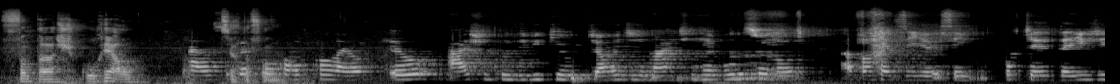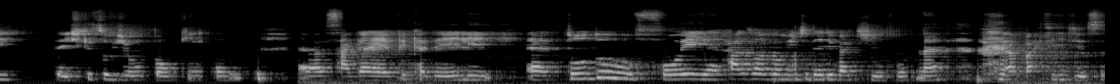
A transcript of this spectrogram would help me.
fantástico real, ah, de certa forma. concordo com o Léo. Eu acho, inclusive, que o George Martin revolucionou a fantasia, assim, porque desde, desde que surgiu o Tolkien com a saga épica dele, é, tudo foi razoavelmente derivativo, né? a partir disso.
